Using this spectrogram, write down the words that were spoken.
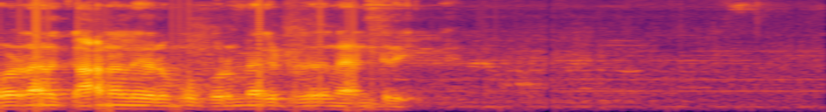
ஒரு நாள் காணொலி ரொம்ப பொறுமையாக கிட்டுறது நன்றி.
